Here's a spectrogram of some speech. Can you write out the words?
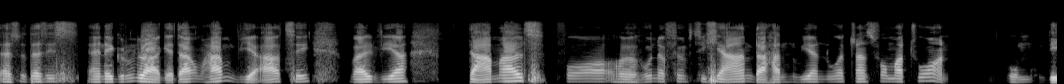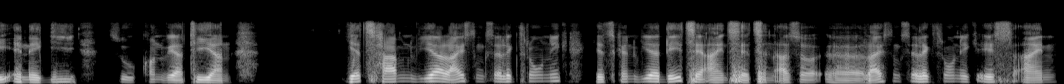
also das ist eine Grundlage. Darum haben wir AC, weil wir damals vor 150 Jahren, da hatten wir nur Transformatoren, um die Energie zu konvertieren. Jetzt haben wir Leistungselektronik, jetzt können wir DC einsetzen. Also äh, Leistungselektronik ist ein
